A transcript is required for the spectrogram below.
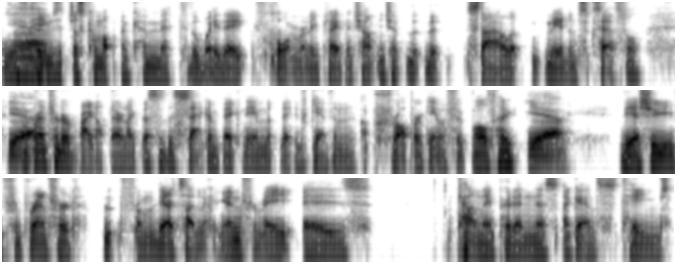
Yeah. Of teams that just come up and commit to the way they formerly played in the championship, the, the style that made them successful. yeah. And Brentford are right up there. Like this is the second big name that they've given a proper game of football to. yeah. The issue for Brentford from the outside looking in for me is can they put in this against teams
